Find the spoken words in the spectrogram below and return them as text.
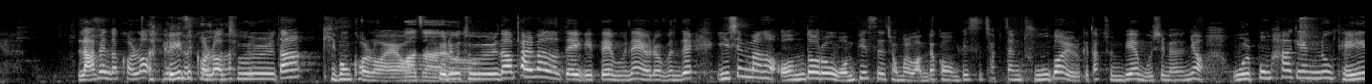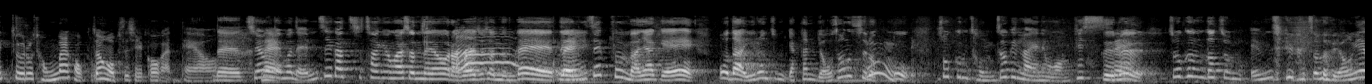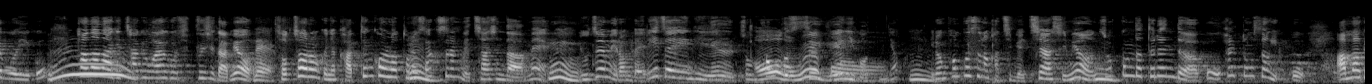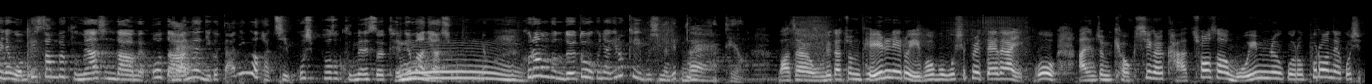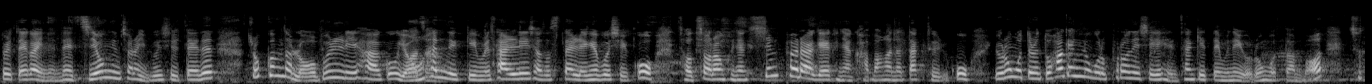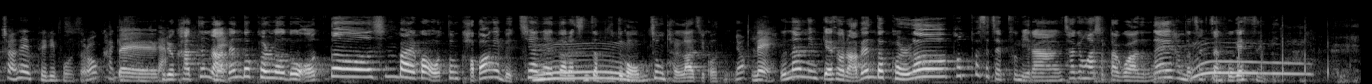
라벤더 컬러, 베이지 컬러 둘 다 기본 컬러예요. 맞아요. 그리고 둘 다 8만 원대이기 때문에 여러분들 20만 원 언더로 원피스 정말 완벽한 원피스 착장 두 벌 이렇게 딱 준비해 보시면은요. 올봄 하객룩, 데이트룩 정말 걱정 없으실 것 같아요. 네, 지영님은 MG같이 착용하셨네요. 라고 아, 해주셨는데, 네, 네. 이 제품 만약에, 어, 나 이런 좀 약간 여성스럽고, 조금 정적인 라인의 원피스를 음. 네. 조금 더 좀 MG가 좀 더 영해 보이고, 편안하게 착용하고 싶으시다면, 음. 네. 저처럼 그냥 같은 컬러 톤을 음. 싹스랑 매치하신 다음에, 음. 요즘 이런 메리제인 힐 좀 어, 펌프스 너무. 유행이거든요. 음. 이런 펌프스랑 같이 매치하시면 조금 더 트렌드하고 활동성 있고, 아마 그냥 원피스 한 벌 구매하신 다음에, 어, 나는 이거 따님과 같이 입고 싶어서 구매했어요. 되게 많이 네. 음. 하시거든요. 그런 분들도 그냥 이렇게 입으시면 예쁠 네. 것 같아요. 맞아요. 우리가 좀 데일리로 입어보고 싶을 때가 있고, 아니면 좀 격식을 갖춰서 모임룩으로 풀어내고 싶을 때가 있는데, 지영님처럼 입으실 때는 조금 더 러블리하고 영한 맞아요. 느낌을 살리셔서 스타일링 해보시고, 저처럼 그냥 심플하게 그냥 가방 하나 딱 들고, 이런 것들은 또 하객룩으로 풀어내시기 괜찮기 때문에 이런 것도 한번 추천해 드리도록 하겠습니다. 네, 그리고 같은 네. 라벤더 컬러도 어떤 신발과 어떤 가방에 매치하냐에 따라 진짜 음. 무드가 엄청 달라지거든요. 네. 은하님께서 라벤더 컬러 펌프스 제품이랑 착용하셨다고 하는데 한번 착장 보겠습니다.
